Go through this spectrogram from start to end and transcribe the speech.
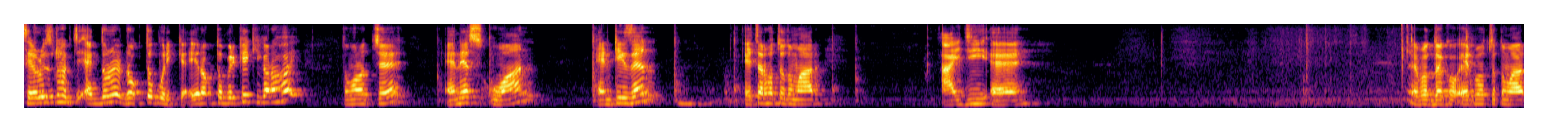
সেরোলজিটা হচ্ছে এক ধরনের রক্ত পরীক্ষা। এই রক্ত পরীক্ষায় কী করা হয়? তোমার হচ্ছে এনএস ওয়ান অ্যান্টিজেন এছাড়া হচ্ছে তোমার আইজিএ এরপর দেখো এরপর হচ্ছে তোমার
